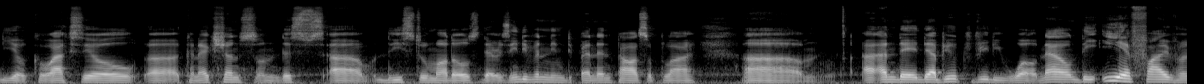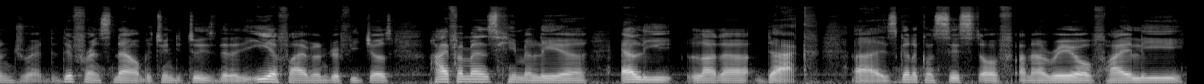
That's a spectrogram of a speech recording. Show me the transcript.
your coaxial uh, connections on this uh, these two models. There is even independent power supply, um, and they they are built really well. Now the EF500, the difference now between the two is that the EF500 features HiFiMan's Himalaya LE ladder DAC. Uh, it's going to consist of an array of highly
